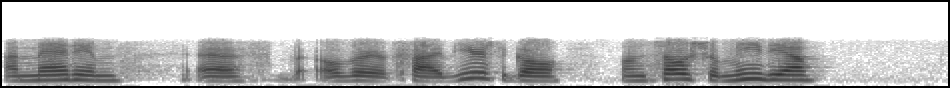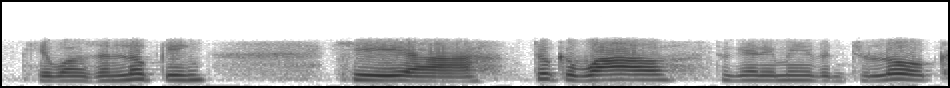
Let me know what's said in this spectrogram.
I met him uh, over five years ago on social media. He wasn't looking. He uh, took a while to get him even to look,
